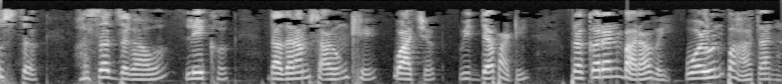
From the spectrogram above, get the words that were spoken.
पुस्तक हसत जगावं लेखक दादाराम साळुंखे वाचक विद्या पाटील प्रकरण बारावे वळून पाहताना.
